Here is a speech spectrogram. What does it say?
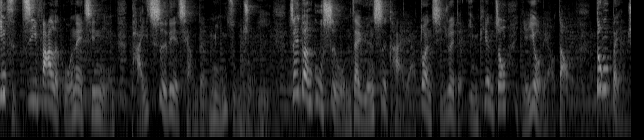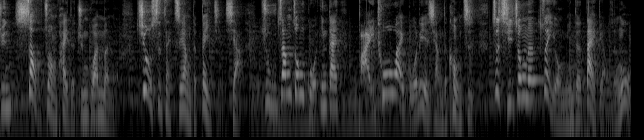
因此激发了国内青年排斥列强的民族主义。这段故事我们在袁世凯呀、段祺瑞的影片中也有聊到。东北军少壮派的军官们哦，就是在这样的背景下，主张中国应该摆脱外国列强的控制。这其中呢，最有名的代表人物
